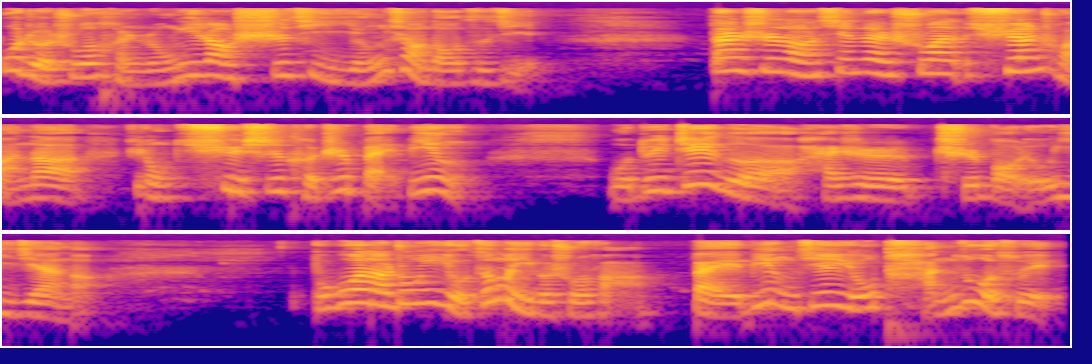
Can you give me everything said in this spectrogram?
或者说很容易让湿气影响到自己。但是呢，现在宣宣传的这种祛湿可治百病，我对这个还是持保留意见的。不过呢，中医有这么一个说法，百病皆由痰作祟。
